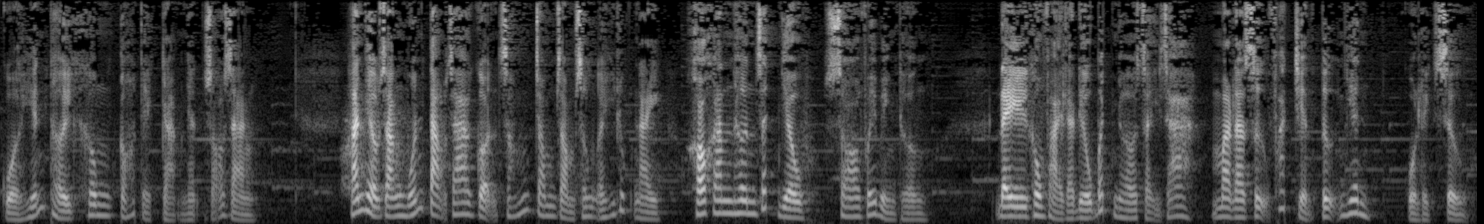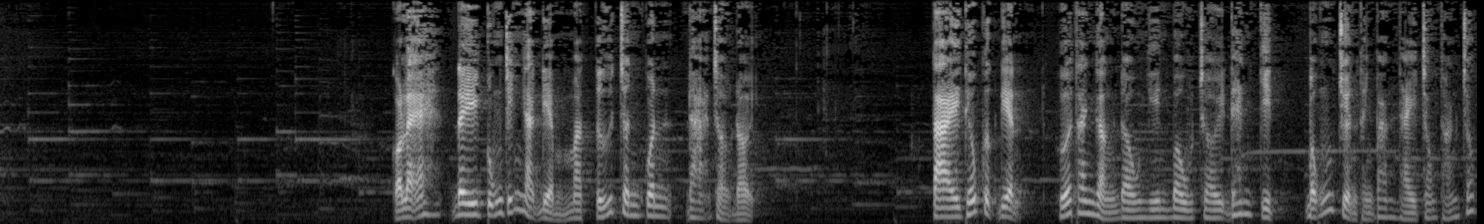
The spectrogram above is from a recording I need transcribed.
của hiến thời không có thể cảm nhận rõ ràng. Hắn hiểu rằng muốn tạo ra gợn sóng trong dòng sông ấy lúc này khó khăn hơn rất nhiều so với bình thường. Đây không phải là điều bất ngờ xảy ra, mà là sự phát triển tự nhiên của lịch sử. Có lẽ đây cũng chính là điểm mà tứ chân quân đã chờ đợi. Tại thiếu cực điện, hứa thanh ngẩng đầu nhìn bầu trời đen kịt bỗng chuyển thành ban ngày trong thoáng chốc.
